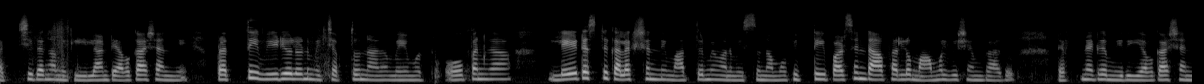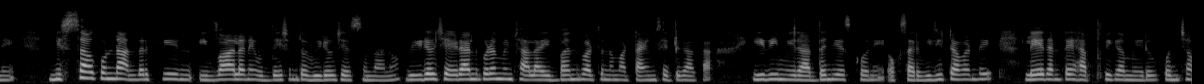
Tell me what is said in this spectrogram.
ఖచ్చితంగా మీకు ఇలాంటి అవకాశాన్ని ప్రతి వీడియోలోనూ మీకు చెప్తున్నాను. మేము ఓపెన్గా లేటెస్ట్ కలెక్షన్ని మాత్రమే మనం ఇస్తున్నాము. ఫిఫ్టీ పర్సెంట్ ఆఫర్లో మామూలు విషయం కాదు. డెఫినెట్గా మీరు ఈ అవకాశాన్ని మిస్ అవ్వకుండా అందరికీ ఇవ్వాలనే ఉద్దేశంతో వీడియో చేస్తున్నాను. వీడియో చేయడానికి కూడా మేము చాలా ఇబ్బంది పడుతున్నాం. ఆ టైం సెట్ కాక ఇది మీరు అర్థం చేసుకొని ఒకసారి విజిట్ అవ్వండి. లేదంటే హ్యాపీగా మీరు కొంచెం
